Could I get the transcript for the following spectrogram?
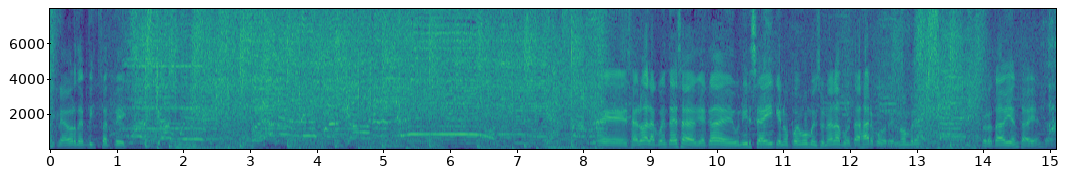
El creador de Big Fat Pigs. Saludos a la cuenta esa que acaba de unirse ahí, que no podemos mencionarla porque está hardcore el nombre. Pero está bien, está bien, está bien.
